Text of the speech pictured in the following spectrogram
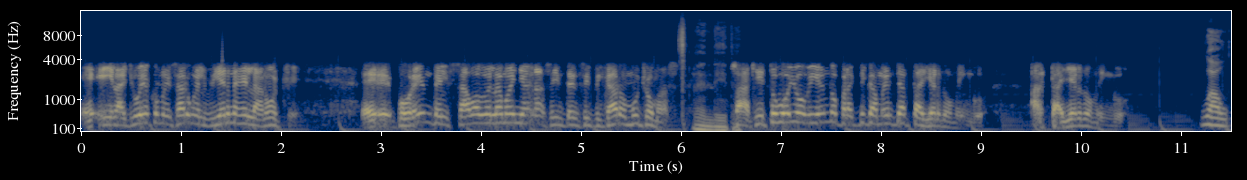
eh, y las lluvias comenzaron el viernes en la noche. Eh, por ende, el sábado en la mañana se intensificaron mucho más. O Bendito. sea, aquí estuvo lloviendo prácticamente hasta ayer domingo. Hasta ayer domingo. Wow,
